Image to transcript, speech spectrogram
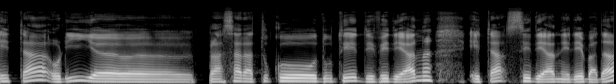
eta hori uh, plazaratuko dute DVD-an eta CD-an ere bada.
